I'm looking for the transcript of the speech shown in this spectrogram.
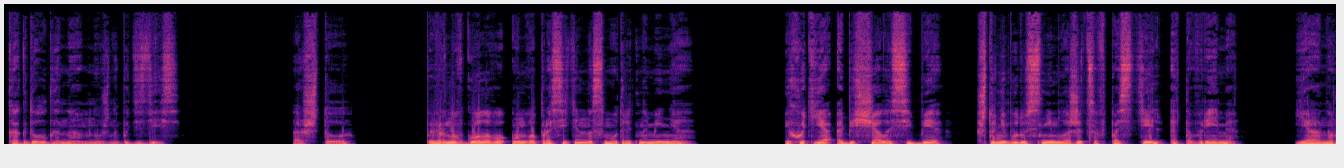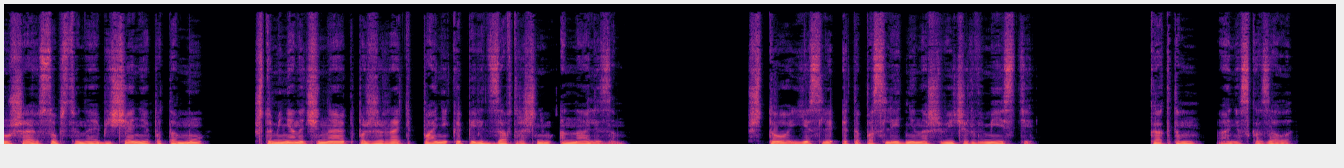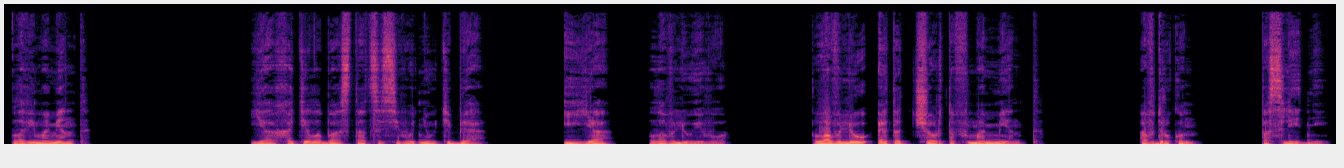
Как долго нам нужно быть здесь? А что? Повернув голову, он вопросительно смотрит на меня. И хоть я обещала себе, что не буду с ним ложиться в постель это время, я нарушаю собственное обещание потому, что меня начинают пожирать паника перед завтрашним анализом. Что, если это последний наш вечер вместе? Как там, Аня сказала, лови момент? Я хотела бы остаться сегодня у тебя. И я ловлю его. Ловлю этот чертов момент. А вдруг он последний?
